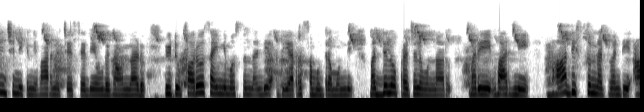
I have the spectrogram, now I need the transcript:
నుంచి నీకు నివారణ చేసే దేవుడుగా ఉన్నాడు. ఇటు ఫరో సైన్యం వస్తుందండి. అటు ఎర్ర సముద్రం ఉంది. మధ్యలో ప్రజలు ఉన్నారు. మరి వారిని బాధిస్తున్నటువంటి ఆ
